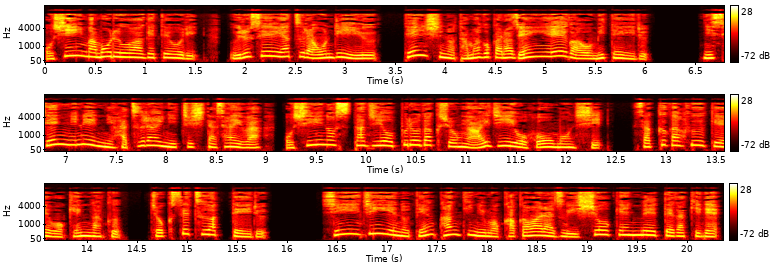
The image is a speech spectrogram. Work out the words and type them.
押井守を挙げており、うるせえ奴らオンリーユー、天使の卵から全映画を見ている。2002年に初来日した際は、押井のスタジオプロダクション IG を訪問し、作画風景を見学、直接会っている。CG への転換期にもかかわらず一生懸命手書きで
